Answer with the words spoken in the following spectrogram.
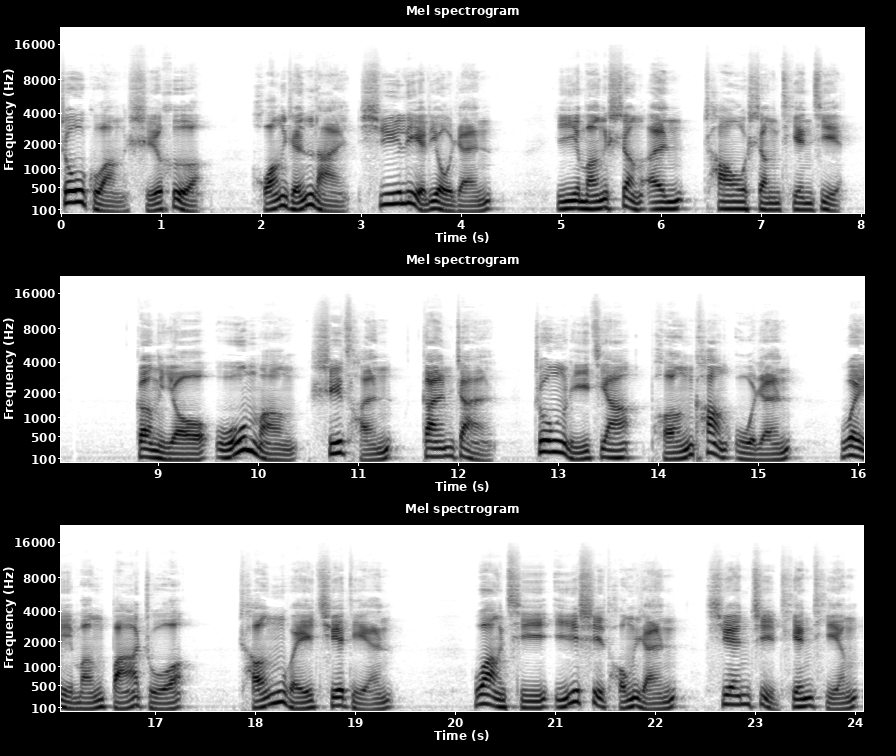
周广、石鹤。”黄仁览、虚烈六人，以蒙圣恩，超升天界。更有吴猛、师岑、甘战、钟离家、彭抗五人，未蒙拔擢，成为缺点。望其一视同仁，宣至天庭，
